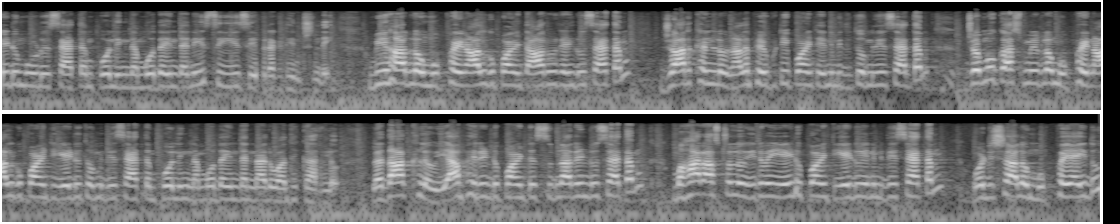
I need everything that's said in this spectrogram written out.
ఏడు మూడు శాతం పోలింగ్ నమోదైందని సీఈసీ ప్రకటించింది. బీహార్లో ముప్పై నాలుగు పాయింట్ ఆరు రెండు శాతం జార్ఖండ్లో నలభై ఒకటి పాయింట్ ఎనిమిది తొమ్మిది శాతం జమ్మూ కాశ్మీర్లో ముప్పై నాలుగు పాయింట్ ఏడు తొమ్మిది శాతం పోలింగ్ నమోదైందన్నారు అధికారులు. లదాఖ్లో యాభై రెండు పాయింట్ సున్నా రెండు శాతం మహారాష్ట్రలో ఇరవై ఏడు పాయింట్ ఏడు ఎనిమిది శాతం ఒడిశాలో ముప్పై ఐదు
